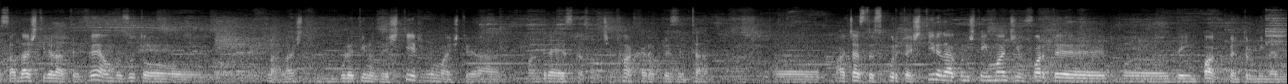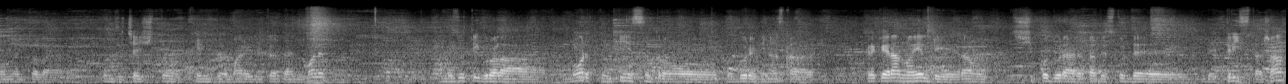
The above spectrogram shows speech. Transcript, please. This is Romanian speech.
S-a dat știre la TV, am văzut-o na, la buletinul de știri, nu mai știu, era Andreea Esca sau ceva care prezenta uh, această scurtă știre, dar cu niște imagini foarte uh, de impact pentru mine în momentul ăla, cum ziceai și tu, fiind mare editor de animale. Am văzut tigrul ăla mort, întins într-o pădure din asta, cred că era noiembrie, era și pădurea arăta destul de, de trist, așa.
